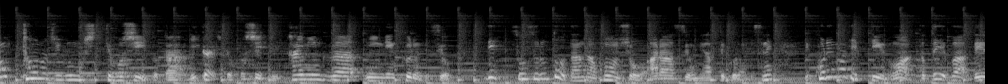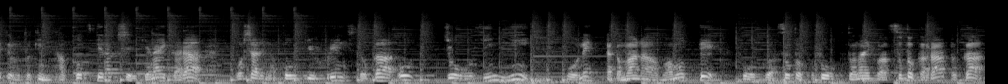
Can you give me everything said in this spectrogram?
本当の自分を知ってほしいとか理解してほしいというタイミングが人間来るんですよ。でそうするとだんだん本性を表すようになってくるんですね。でこれまでっていうのは例えばデートの時に格好つけなくちゃいけないからおしゃれな高級フレンチとかを上品にこうねなんかマナーを守ってフォークは外フォークとナイフは外からとか、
